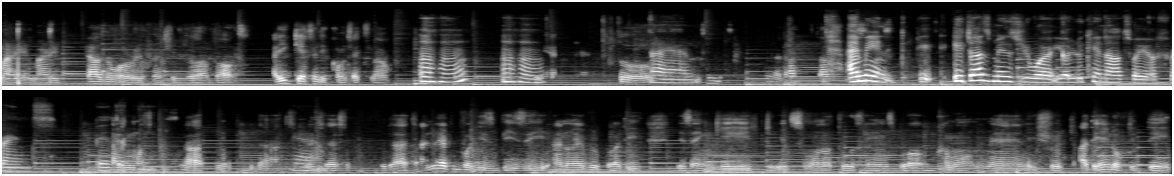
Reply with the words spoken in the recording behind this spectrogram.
marry, marry. That's not what real friendship is all about. Are you getting the context now? Mm-hmm. Mm-hmm. So I am. yeah, that, that's I mean, it, it just means you are you're looking out for your friends, basically. must not do that. Yeah. Do that. I know everybody is busy. I know everybody is engaged with one or two things, but come on, man. You should, at the end of the day,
